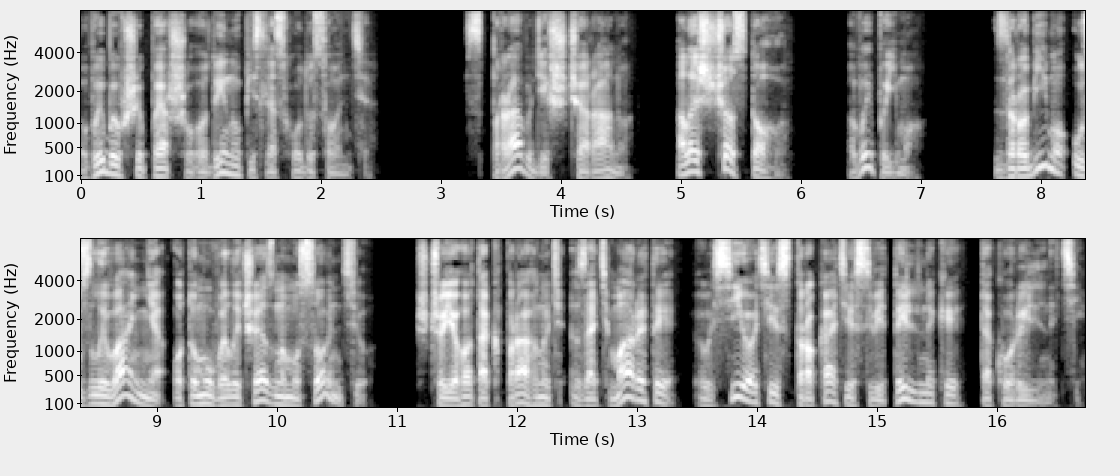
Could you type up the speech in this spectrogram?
вибивши першу годину після сходу сонця. Справді ще рано, але що з того? Випиймо. Зробімо узливання отому величезному сонцю, що його так прагнуть затьмарити всі оці строкаті світильники та курильниці.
